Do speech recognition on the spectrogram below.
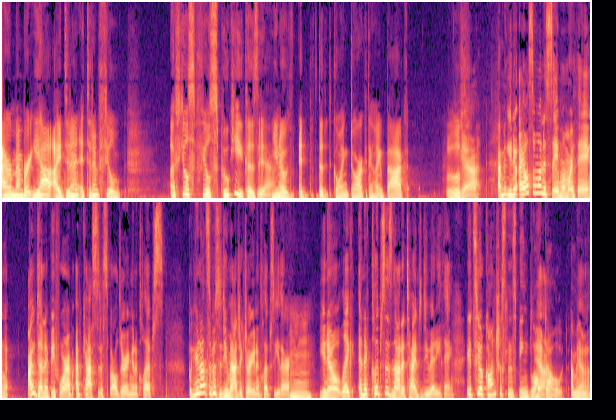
I remember, yeah, I didn't. It didn't feel. It feels feels spooky because it, Yeah. you know, it the going dark, then going back. Ugh. Yeah. I mean, You know, I also want to say one more thing. I've done it before. I've, I've casted a spell during an eclipse, but you're not supposed to do magic during an eclipse either. Mm. You know, like an eclipse is not a time to do anything. it's your consciousness being blocked Yeah. out. I mean, Yeah.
